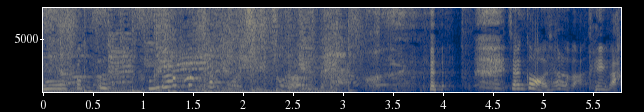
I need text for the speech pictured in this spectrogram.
这样够好笑了吧？可以吧？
